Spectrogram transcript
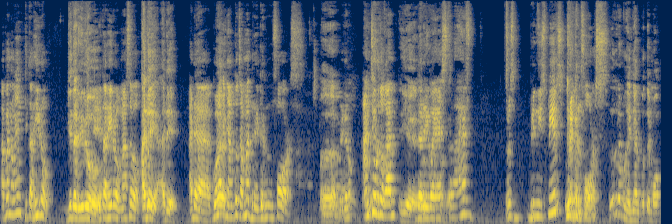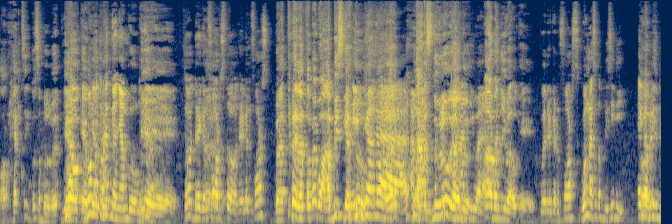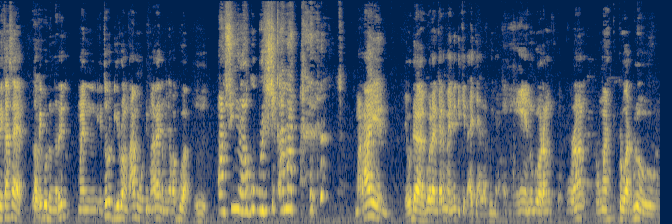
apa namanya Guitar Hero. Gitar Hero. Guitar Hero masuk. Ada ya? Ada. ya? Ada, gue Eh. nyangkut sama Dragon Force. Eh, Dragon hancur tuh kan Iya. dari Westlife terus Britney Spears Dragon Force Lu kenapa gak nyangkutin Motorhead sih? Gue sebel banget. Iya, oke, gua oke. Motorhead gak nyambung Iya, iya, iya. tuh Dragon Eh. Force tuh Dragon Force Baterai laptopnya mau habis gak tuh? Enggak, enggak. Eh, Charge dulu gak tuh? jiwa. Ah, Aman jiwa, oke. gue Dragon Force gue nggak sempet beli CD eh nggak Oh. beli beli kaset Oh. tapi gue dengerin main itu di ruang tamu dimarahin sama nyokap gue Hmm. pan sih lagu berisik amat marahin ya udah gue lain kali mainnya dikit aja lagunya eh nunggu orang orang rumah keluar dulu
